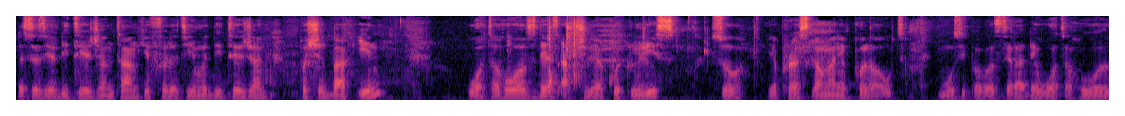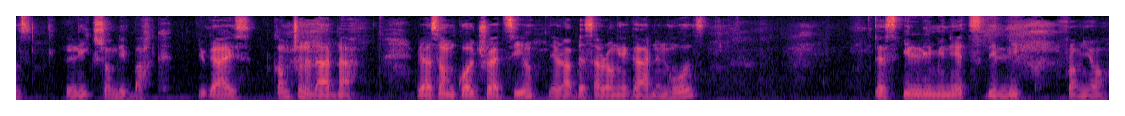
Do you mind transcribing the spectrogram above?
This is your detergent tank. You fill it in with detergent. Push it back in. Water holes. There's actually a quick release. So you press down and you pull out. Most people will say that the water holes leaks from the back. You guys come to Trinidad now. We have something called thread seal. They wrap this around your gardening holes this eliminates the leak from your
